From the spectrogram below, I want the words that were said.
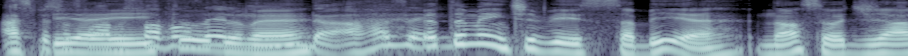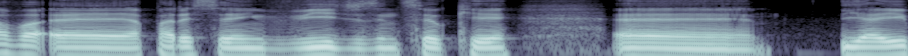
as pessoas E falavam, aí, sua voz é tudo, né? linda, arrasei. Eu também tive isso, sabia? Nossa, eu odiava é, aparecer em vídeos e não sei o quê. É, e aí,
